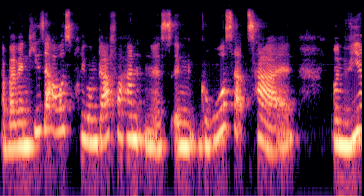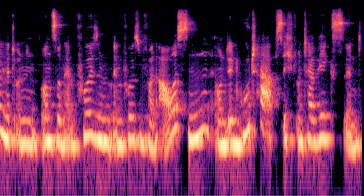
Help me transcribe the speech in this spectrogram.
Aber wenn diese Ausprägung da vorhanden ist in großer Zahl, und wir mit unseren Impulsen, Impulsen von außen und in guter Absicht unterwegs sind.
